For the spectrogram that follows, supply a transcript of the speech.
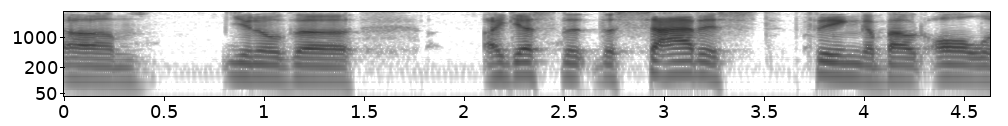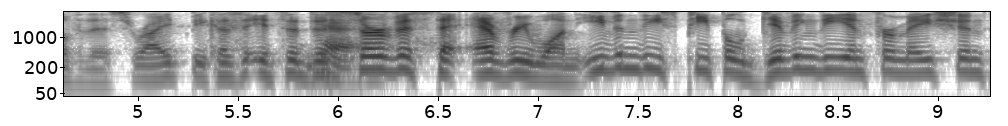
um, you know the I guess the the saddest thing about all of this, right? Because it's a disservice yeah. to everyone, even these people giving the information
